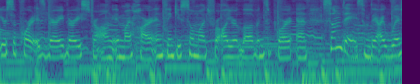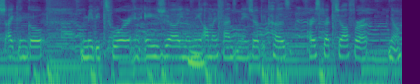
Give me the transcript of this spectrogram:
your support is very, very strong in my heart, and thank you so much for all your love and support. And someday, someday, I wish I can go, maybe tour in Asia, you know, meet all my fans in Asia because I respect y'all for, you know,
